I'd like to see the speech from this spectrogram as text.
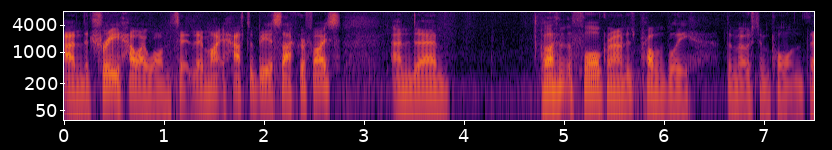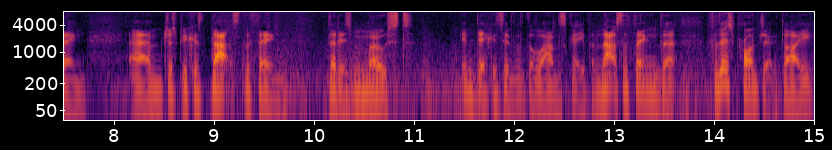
and the tree how I want it. There might have to be a sacrifice. And um, well, I think the foreground is probably the most important thing, um, just because that's the thing that is most indicative of the landscape. And that's the thing that for this project I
